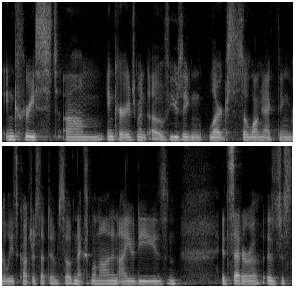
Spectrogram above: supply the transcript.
increased um, encouragement of using LARCs, so long-acting release contraceptives, so Nexplanon and IUDs and etc. Is just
